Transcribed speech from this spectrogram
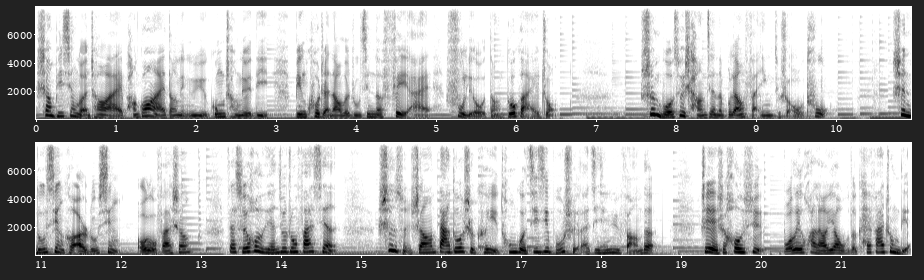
上皮性卵巢癌、膀胱癌等领域攻城略地，并扩展到了如今的肺癌、腹瘤等多个癌种。顺铂最常见的不良反应就是呕吐，肾毒性和耳毒性偶有发生。在随后的研究中发现，肾损伤大多是可以通过积极补水来进行预防的，这也是后续铂类化疗药物的开发重点。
